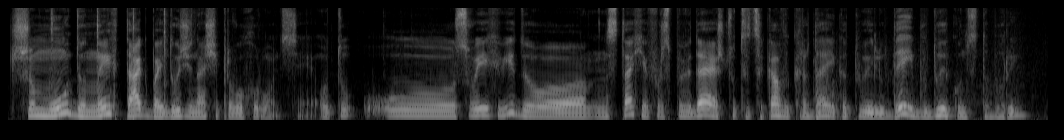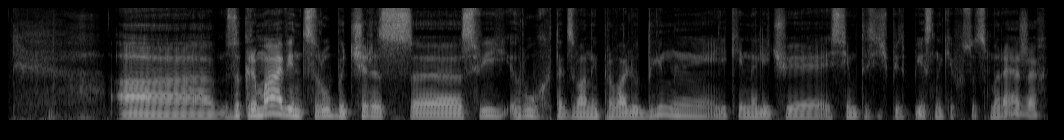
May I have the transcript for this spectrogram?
чому до них так байдужі наші правоохоронці? От у, своїх відео Стахів розповідає, що ТЦК викрадає, катує людей, будує концтабори. А, зокрема, він це робить через е, свій рух, так званий права людини, який налічує 7 тисяч підписників у соцмережах.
